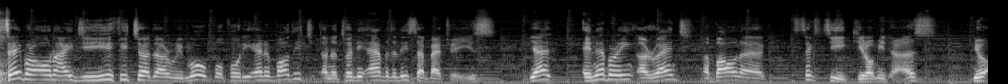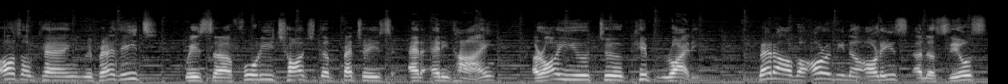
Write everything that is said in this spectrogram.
Zebra 09G featured a removable 48 voltage and 20 amp lithium batteries, yet enabling a range about uh, 60 kilometers. You also can replace it with uh, fully charged batteries at any time, allowing you to keep riding. Made of original oils and seals,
